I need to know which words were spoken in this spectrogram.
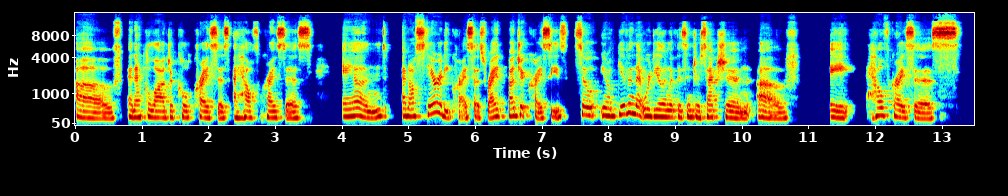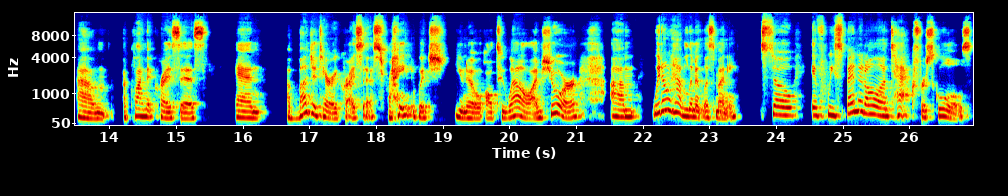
of an ecological crisis, a health crisis, and an austerity crisis, right? Budget crises. So, you know, given that we're dealing with this intersection of a health crisis, um, a climate crisis, and a budgetary crisis, right? Which you know all too well, I'm sure. Um, we don't have limitless money. So if we spend it all on tech for schools,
